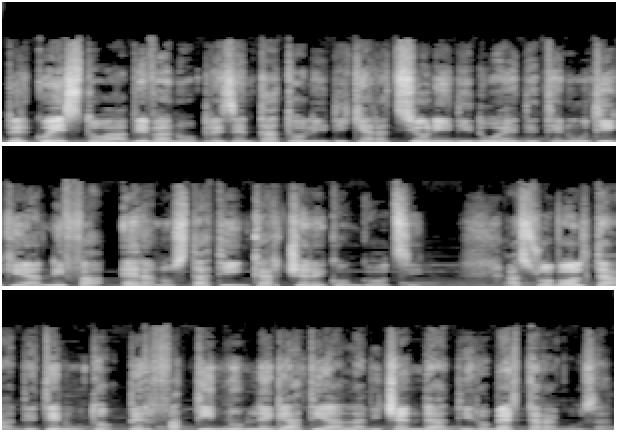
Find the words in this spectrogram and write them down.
Per questo avevano presentato le dichiarazioni di due detenuti che anni fa erano stati in carcere con Gozzi, a sua volta detenuto per fatti non legati alla vicenda di Roberta Ragusa.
